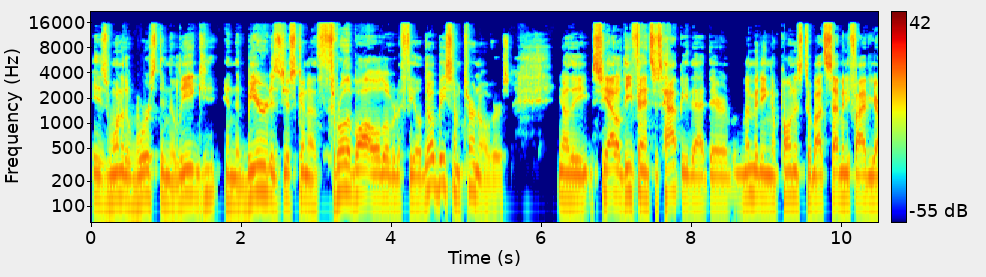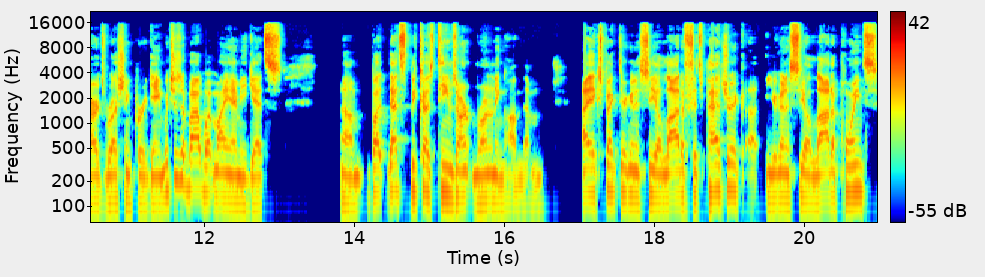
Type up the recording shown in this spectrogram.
is one of the worst in the league, and the beard is just going to throw the ball all over the field. There'll be some turnovers. You know, the Seattle defense is happy that they're limiting opponents to about 75 yards rushing per game, which is about what Miami gets. Um, but that's because teams aren't running on them. I expect they're going to see a lot of Fitzpatrick. Uh, you're going to see a lot of points.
